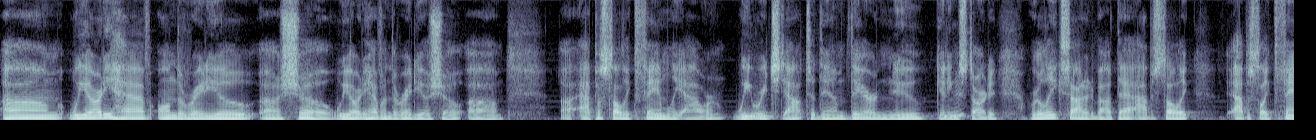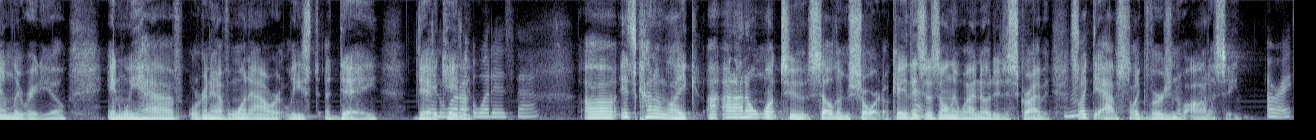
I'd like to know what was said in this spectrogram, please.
Um, we already have on the radio uh, show. We already have on the radio show. Um, uh, Apostolic Family Hour. We reached out to them. They are new, getting started. Really excited about that. Apostolic Apostolic Family Radio, and we have we're going to have one hour at least a day dedicated. And what, what is that? Uh, it's kind of like, I- and I don't want to sell them short. Okay, this is the only way I know to describe it. It's like the apostolic version of Odyssey. All right.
